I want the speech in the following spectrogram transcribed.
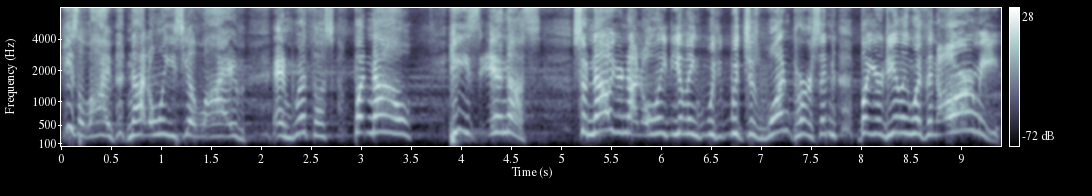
He's alive. Not only is he alive and with us, but now he's in us. So now you're not only dealing with, with just one person, but you're dealing with an army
